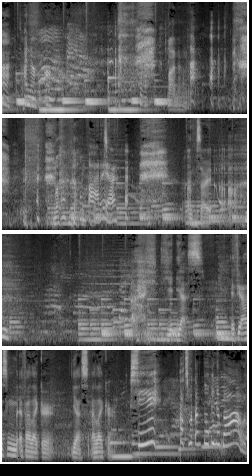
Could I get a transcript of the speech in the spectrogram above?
Ah, ano? Oh. Manang. Manang. Kumpare, ha? I'm sorry. Uh, uh, yes. If you're asking if I like her, yes, I like her. See? That's what I'm talking about.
